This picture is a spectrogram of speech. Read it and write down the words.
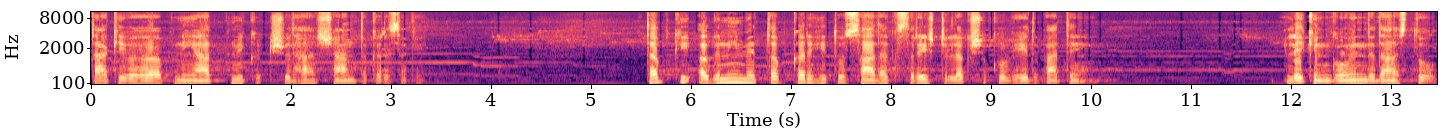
ताकि वह अपनी आत्मिक क्षुधा शांत कर सके। तब की अग्नि में तप कर ही तो साधक श्रेष्ठ लक्ष्य को भेद पाते हैं। लेकिन गोविंद दास तो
